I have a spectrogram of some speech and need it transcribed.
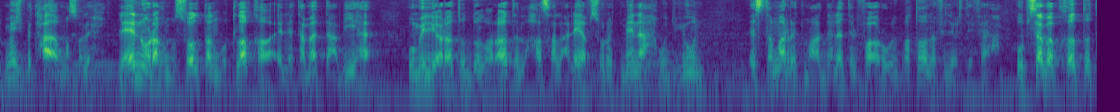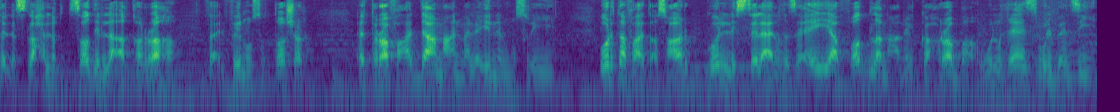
مش بتحقق مصالحهم لأنه رغم السلطة المطلقة اللي تمتع بيها ومليارات الدولارات اللي حصل عليها في صورة منح وديون استمرت معدلات الفقر والبطالة في الارتفاع. وبسبب خطة الإصلاح الاقتصادي اللي أقرها في 2016 اترفع الدعم عن ملايين المصريين. وارتفعت أسعار كل السلع الغذائية فضلا عن الكهرباء والغاز والبنزين.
